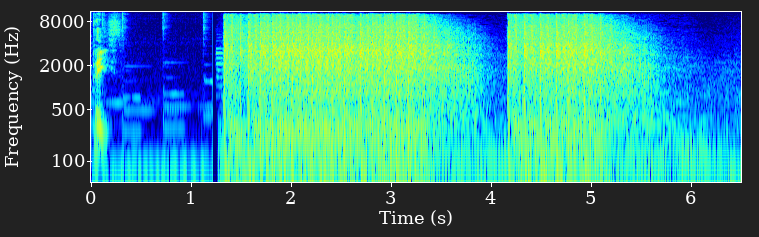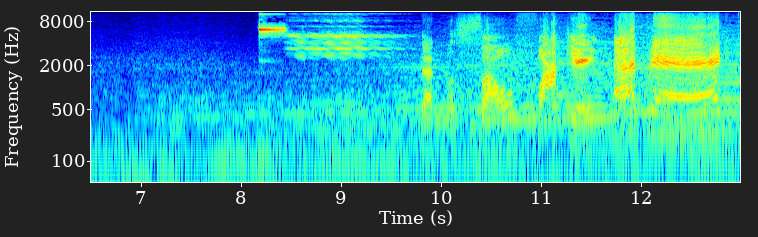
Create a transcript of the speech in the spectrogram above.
Peace. That was so fucking epic!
